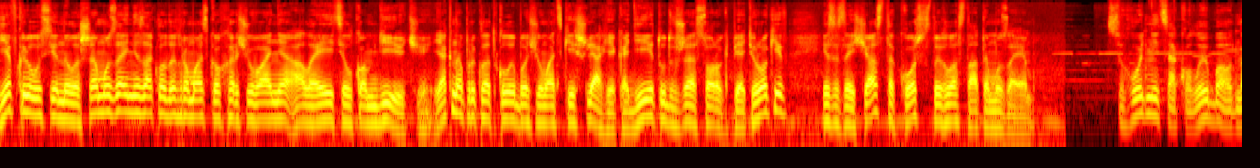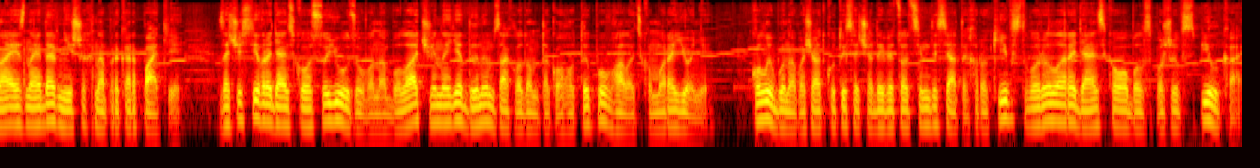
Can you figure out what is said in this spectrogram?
Є в Крилусі не лише музейні заклади громадського харчування, але й цілком діючі, як, наприклад, колиба Чумацький шлях, яка діє тут вже 45 років, і за цей час також встигла стати музеєм. Сьогодні ця колиба одна із найдавніших на Прикарпатті. За часів радянського союзу вона була чи не єдиним закладом такого типу в Галицькому районі. Колибу на початку 1970-х років створила радянська облспоживспілка,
